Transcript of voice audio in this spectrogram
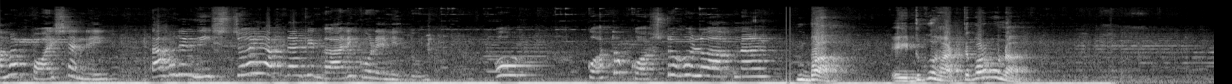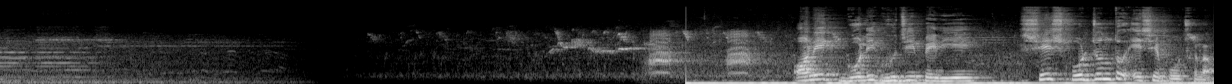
আমার পয়সা নেই, তাহলে নিশ্চয়ই আপনাকে গাড়ি করে নিতুম। ও কত কষ্ট হলো আপনার। বাহ, এইটুকু হাঁটতে পারব না। অনেক গলি ঘুজি পেরিয়ে শেষ পর্যন্ত এসে পৌঁছলাম।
